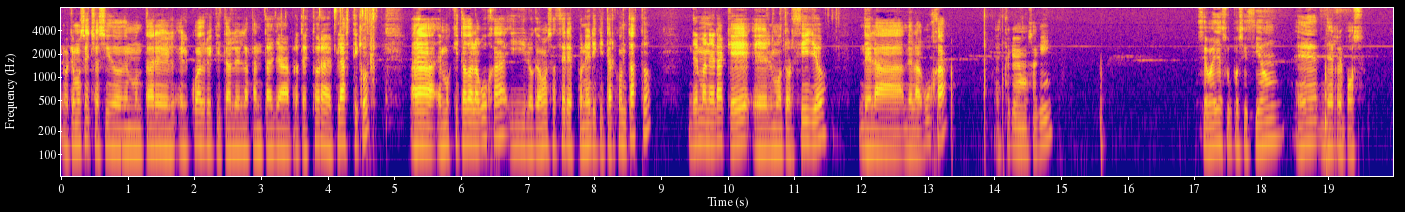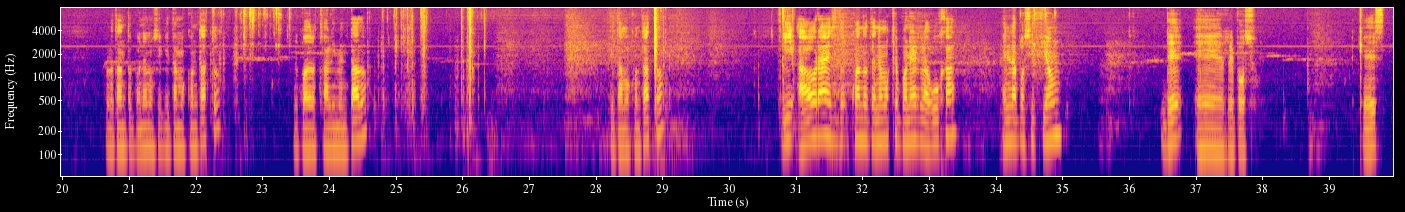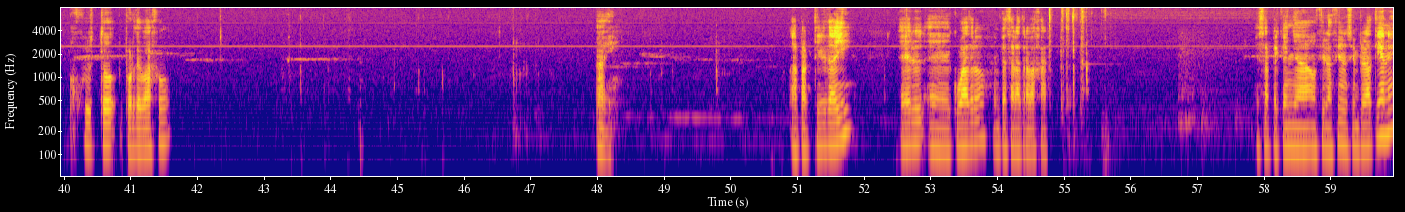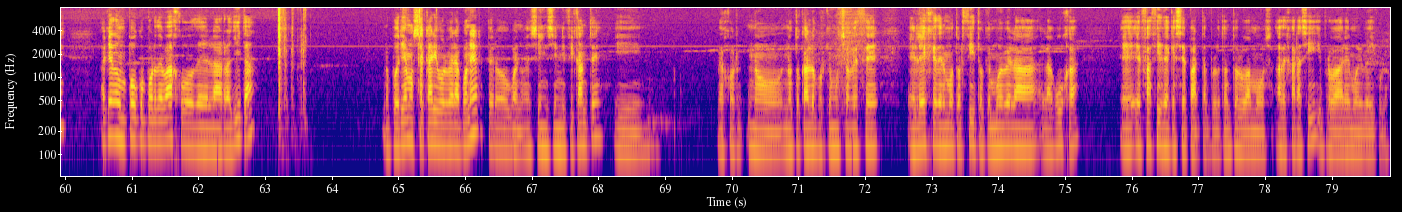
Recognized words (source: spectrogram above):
lo que hemos hecho ha sido desmontar el, cuadro y quitarle la pantalla protectora, el plástico. Ahora hemos quitado la aguja y lo que vamos a hacer es poner y quitar contacto de manera que el motorcillo de la, de la aguja, este que vemos aquí, se vaya a su posición eh, de reposo. Por lo tanto, ponemos y quitamos contacto. El cuadro está alimentado. Quitamos contacto. Y ahora es cuando tenemos que poner la aguja en la posición de eh, reposo. Que es justo por debajo ahí a partir de ahí el eh, cuadro empezará a trabajar. Esa pequeña oscilación siempre la tiene. Ha quedado un poco por debajo de la rayita. Lo podríamos sacar y volver a poner, pero bueno, es insignificante y mejor no, tocarlo porque muchas veces el eje del motorcito que mueve la, aguja eh, es fácil de que se parta, por lo tanto lo vamos a dejar así y probaremos el vehículo.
